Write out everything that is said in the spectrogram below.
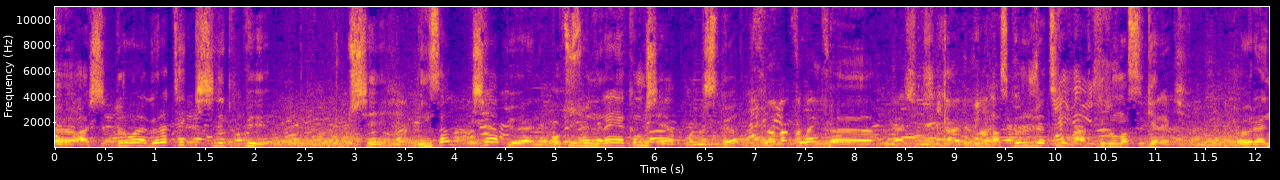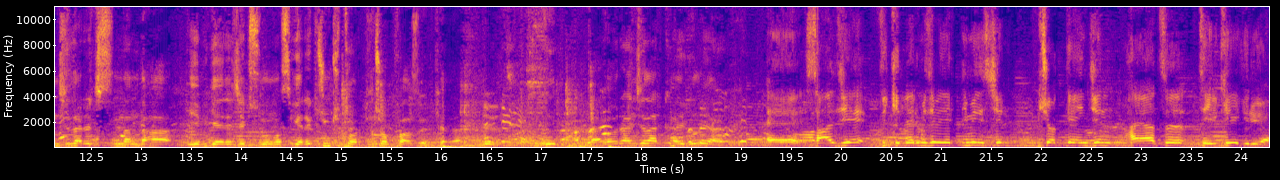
e, açlık durumuna göre tek kişilik bir şey insan şey yapıyor yani 30 bin liraya yakın bir şey yapmak istiyor. Ee, asgari ücretin arttırılması gerek. Öğrenciler açısından daha iyi bir gelecek sunulması gerek çünkü torpil çok fazla ülkede. Öğrenciler kaygılı yani. Ee, sadece fikirlerimizi belirttiğimiz için birçok gencin hayatı tehlikeye giriyor.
